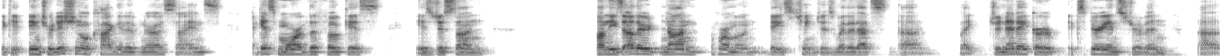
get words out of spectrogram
Like in traditional cognitive neuroscience, I guess more of the focus is just on on these other non-hormone based changes, whether that's uh, like genetic or experience driven uh,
